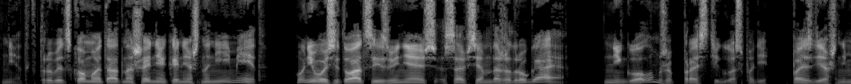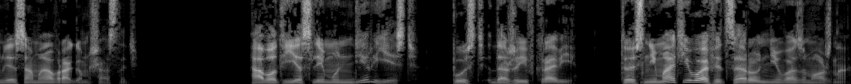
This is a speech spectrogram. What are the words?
Нет, к Трубецкому это отношение, конечно, не имеет. У него ситуация, извиняюсь, совсем даже другая. Не голым же, прости господи, по здешним лесам и оврагам шастать. А вот если мундир есть, пусть даже и в крови, то снимать его офицеру невозможно.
